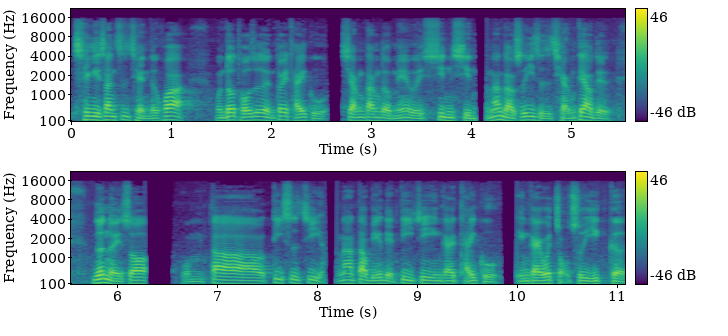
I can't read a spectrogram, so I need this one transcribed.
星期三之前的话，很多投资人对台股。相当的没有信心。那老师一直强调的，认为说我们到第四季，那到明年第一季，应该台股应该会走出一个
